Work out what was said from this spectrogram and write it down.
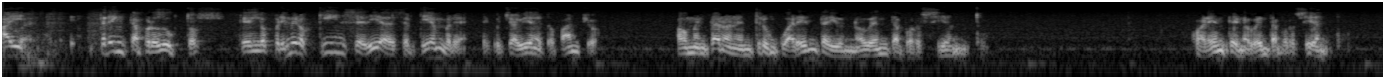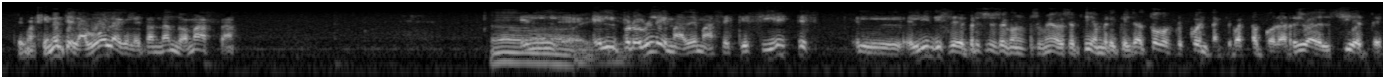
Hay 30 productos que en los primeros 15 días de septiembre, escucha bien esto Pancho, aumentaron entre un 40 y un 90%. 40 y 90%. Imagínate la bola que le están dando a masa. el, el, problema además es que si este es el, el índice de precios del consumidor de septiembre, que ya todos les cuentan que va a estar por arriba del 7,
